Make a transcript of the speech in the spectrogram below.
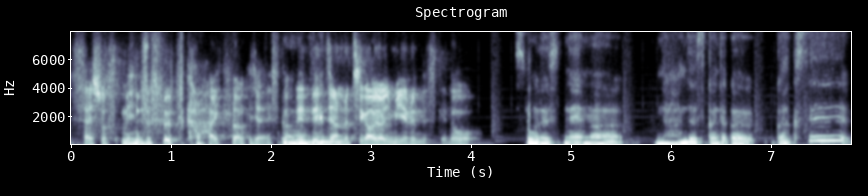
最初 メンズスーツから入ってたわけじゃないですか。うん全然ジャンル違うように見えるんですけど、そうですね、まあ、なんですかね、だから学生、よ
